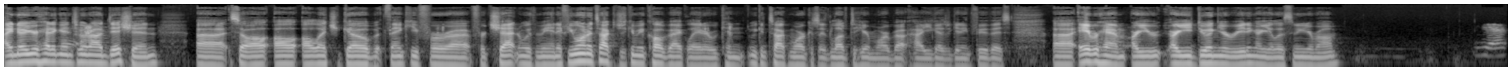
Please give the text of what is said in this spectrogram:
I know you're heading into an audition, uh, so I'll, I'll, I'll let you go. But thank you for uh, for chatting with me. And if you want to talk, just give me a call back later. We can we can talk more because I'd love to hear more about how you guys are getting through this. Uh, Abraham, are you are you doing your reading? Are you listening to your mom? yes,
